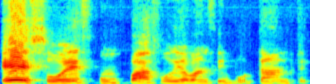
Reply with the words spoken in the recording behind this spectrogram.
Eso es un paso de avance importante.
